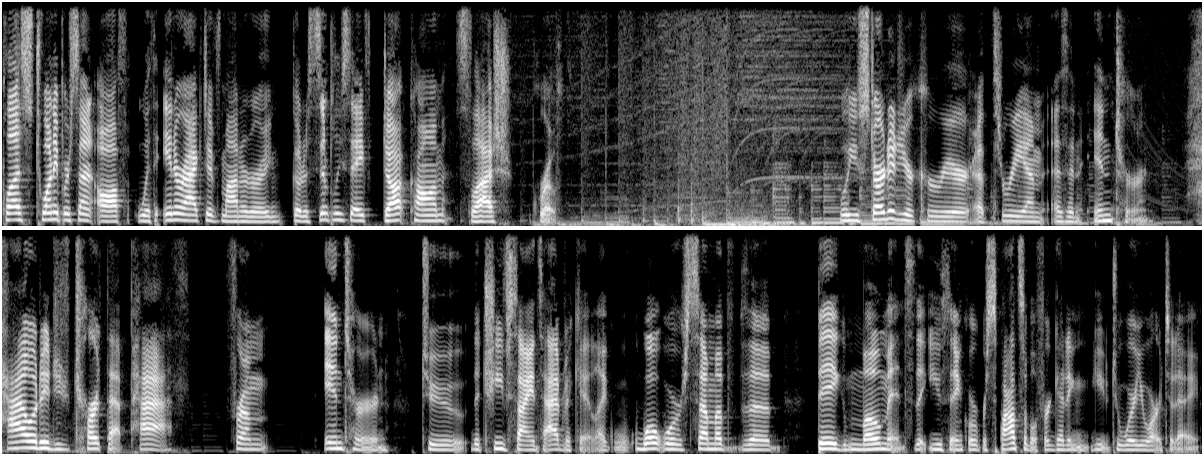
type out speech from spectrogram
Plus 20% off with interactive monitoring. Go to simplisafe.com slash growth. Well you started your career at 3m as an intern. How did you chart that path from intern to the chief science advocate? Like what were some of the big moments that you think were responsible for getting you to where you are today?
